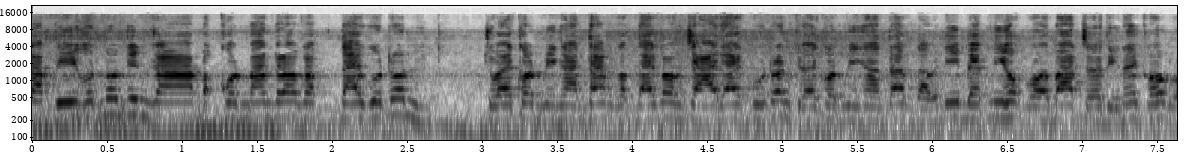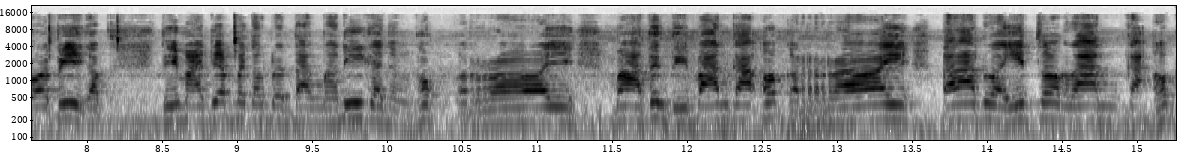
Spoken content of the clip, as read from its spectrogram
ครับพี่คนนุ่นทินกาคนบ้านเรากับได้กุต้น ช่วยคนมีงานทำกับได้กล้องชายได้กุต้นช่วยคนมีงานทำกับวันนี้แบบนี้หกร้อยบาทเจอที่ไหนก็หกร้อยพี่ครับที่หมายเทียบไม่ต้องเดินทางมาดีกันอย่างหกร้อยมาถึงที่บ้านก็หกร้อยตลาดด้วยอิทสองร้านก็หก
